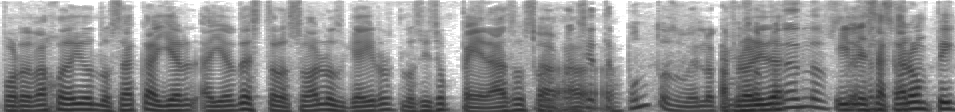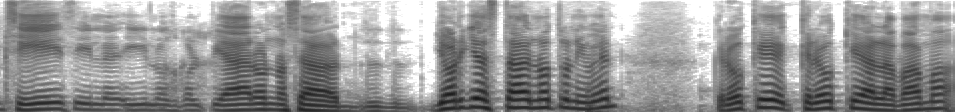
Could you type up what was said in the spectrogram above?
por debajo de ellos lo saca ayer ayer destrozó a los Gators los hizo pedazos a, a- siete puntos, güey. Lo que a me Florida y le sacaron pick six y, le- y los golpearon o sea Georgia está en otro nivel creo que creo que Alabama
